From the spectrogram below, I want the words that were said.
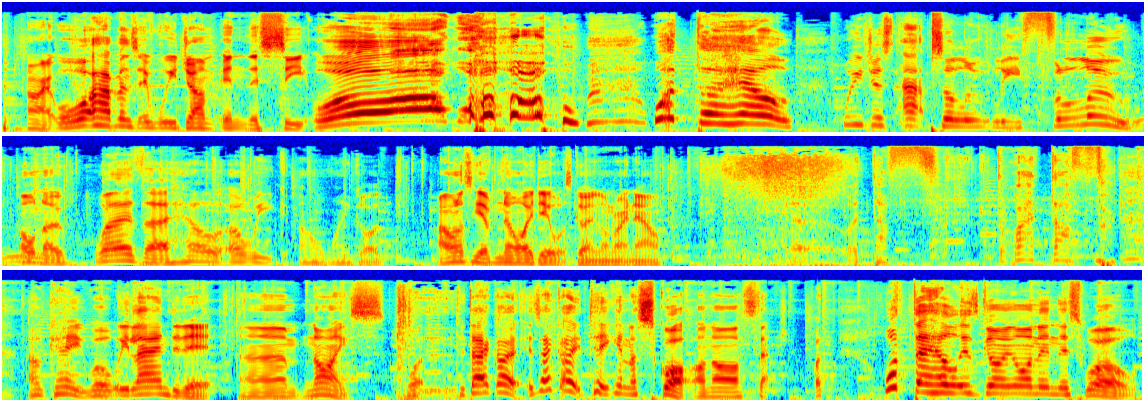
All right. Well, what happens if we jump in this seat? Whoa! Whoa! What the hell? We just absolutely flew. Oh, no. Where the hell are we? Oh, my God. I honestly have no idea what's going on right now. Uh, what the what the Okay, well, we landed it. Um, nice. What? Did that guy... Is that guy taking a squat on our statue? What? What the hell is going on in this world?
